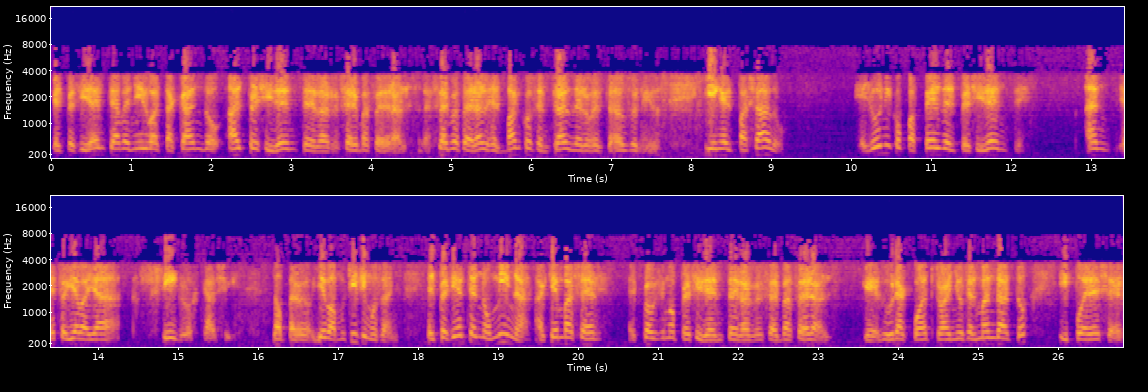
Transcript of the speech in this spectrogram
el presidente ha venido atacando al presidente de la Reserva Federal. La Reserva Federal es el Banco Central de los Estados Unidos. Y en el pasado, el único papel del presidente, esto lleva ya siglos casi, no, pero lleva muchísimos años, el presidente nomina a quién va a ser el próximo presidente de la Reserva Federal, que dura cuatro años el mandato y puede ser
